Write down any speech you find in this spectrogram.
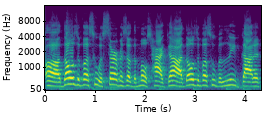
uh, those of us who are servants of the Most High God, those of us who believe God, and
